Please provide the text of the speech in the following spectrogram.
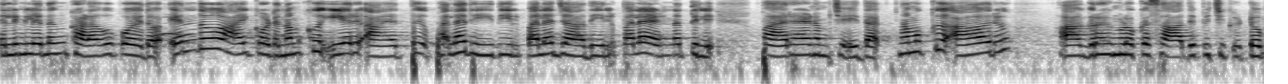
അല്ലെങ്കിൽ എന്തെങ്കിലും കളവ് പോയതോ എന്തോ ആയിക്കോട്ടെ നമുക്ക് ഈ ഒരു ആയത്ത് പല രീതിയിൽ പല ജാതിയിൽ പല എണ്ണത്തിൽ പാരായണം ചെയ്താൽ നമുക്ക് ആ ഒരു ആഗ്രഹങ്ങളൊക്കെ സാധിപ്പിച്ച് കിട്ടും.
